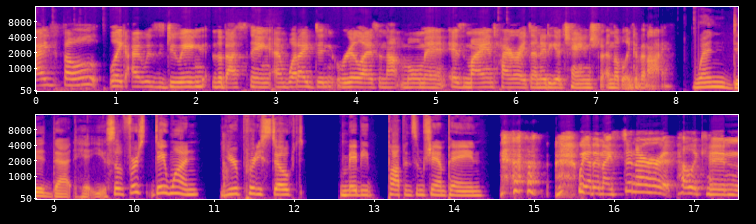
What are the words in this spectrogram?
I felt like I was doing the best thing. And what I didn't realize in that moment is my entire identity had changed in the blink of an eye. When did that hit you? So, first day one, you're pretty stoked, maybe popping some champagne. we had a nice dinner at Pelican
